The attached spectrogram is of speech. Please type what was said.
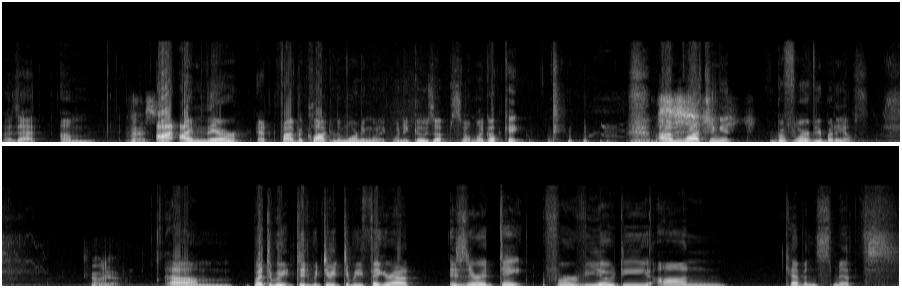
Uh, that um Nice. I, I'm there at five o'clock in the morning when it when it goes up. So I'm like, okay, I'm watching it before everybody else. Hell yeah. Um, but did we did we did we, did we figure out? Is there a date for VOD on Kevin Smith's?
